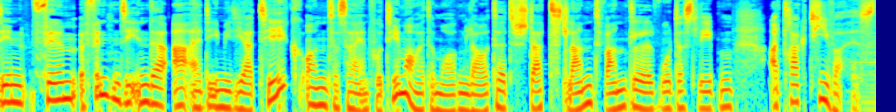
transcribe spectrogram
Den Film finden Sie in der ARD Mediathek und das Info-Thema heute Morgen lautet Stadt, Land, Wandel, wo das Leben attraktiver ist.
